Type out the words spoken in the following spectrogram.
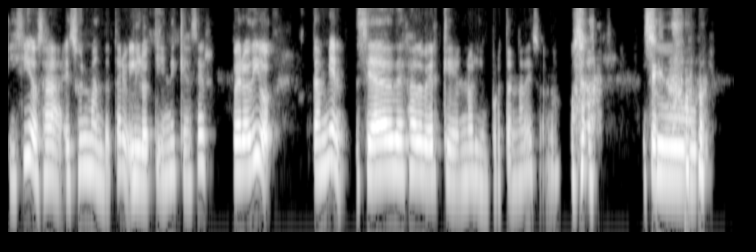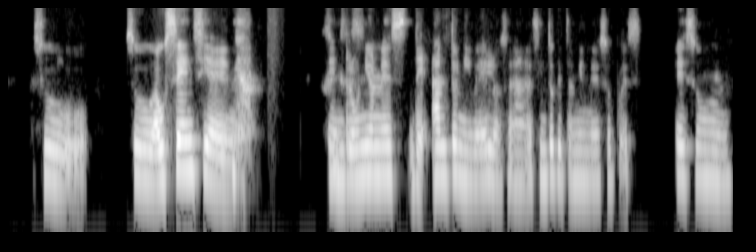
y sí, o sea, es un mandatario y lo tiene que hacer. Pero digo, también se ha dejado ver que él no le importa nada de eso, ¿no? O sea, su, su, ausencia en, en reuniones de alto nivel, o sea, siento que también eso pues es un,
